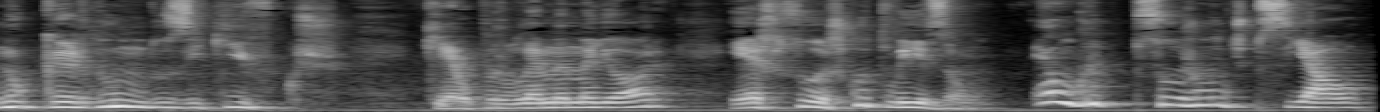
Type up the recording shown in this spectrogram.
no cardume dos equívocos, que é o problema maior, é as pessoas que utilizam. É um grupo de pessoas muito especial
